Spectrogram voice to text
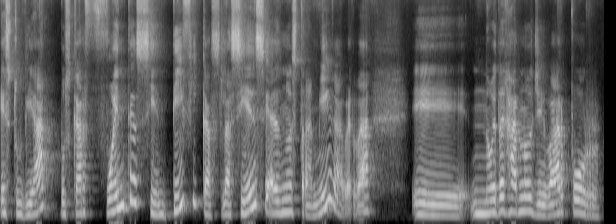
estudiar, buscar fuentes científicas. La ciencia es nuestra amiga, ¿verdad? Eh, no dejarnos llevar por,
